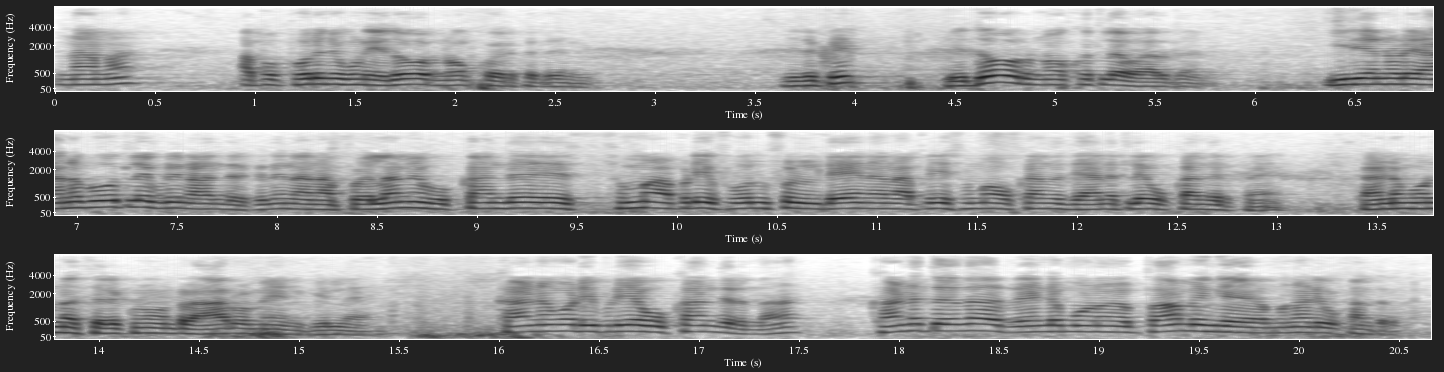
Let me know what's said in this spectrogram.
நாம் அப்போ புரிஞ்சுக்கணும் ஏதோ ஒரு நோக்கம் இருக்குதுன்னு. இதுக்கு ஏதோ ஒரு நோக்கத்தில் வருது இது என்னுடைய அனுபவத்தில் இப்படி நடந்திருக்குது. நான் அப்போ எல்லாமே உட்காந்து சும்மா அப்படியே ஃபுல் ஃபுல் டே நான் அப்படியே சும்மா உட்காந்து தியானத்திலே உட்காந்துருப்பேன் கண்ணு மூணு திறக்கணுன்ற ஆர்வமே எனக்கு இல்லை. கண்ணு மூடி இப்படியே உட்காந்துருந்தேன் கண்ணு திறந்தால் ரெண்டு மூணு பாம்பு இங்கே முன்னாடி உட்காந்துருக்கும்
